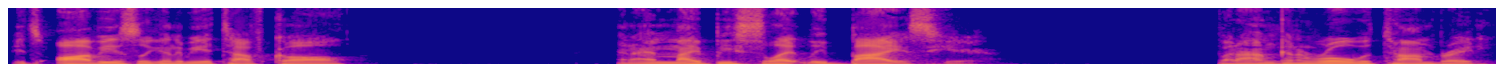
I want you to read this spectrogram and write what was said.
It's obviously going to be a tough call, and I might be slightly biased here, but I'm going to roll with Tom Brady.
